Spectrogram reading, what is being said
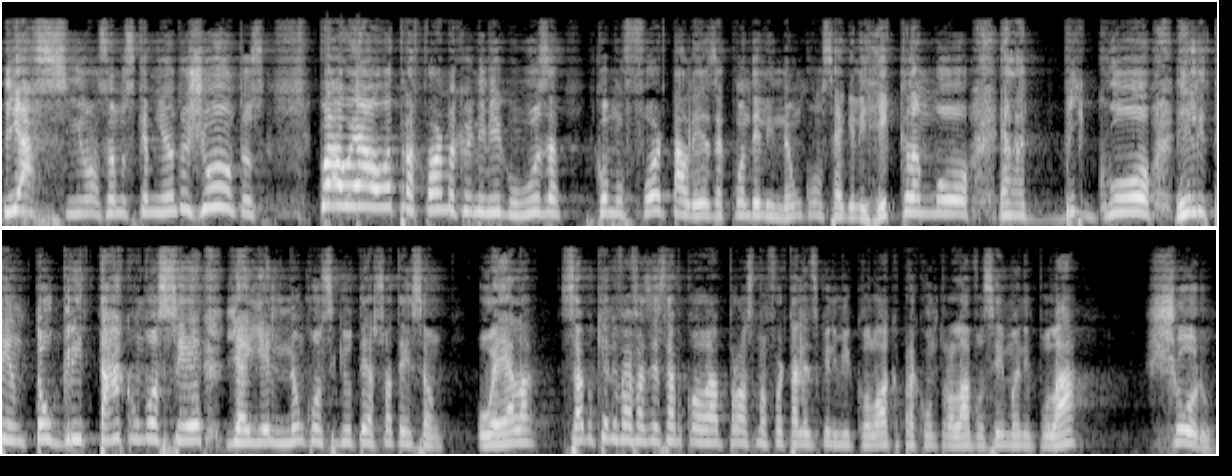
E assim nós vamos caminhando juntos. Qual é a outra forma que o inimigo usa como fortaleza quando ele não consegue? Ele reclamou, ela brigou, ele tentou gritar com você e aí ele não conseguiu ter a sua atenção. Ou ela, sabe o que ele vai fazer? Sabe qual é a próxima fortaleza que o inimigo coloca para controlar você e manipular? Choro.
